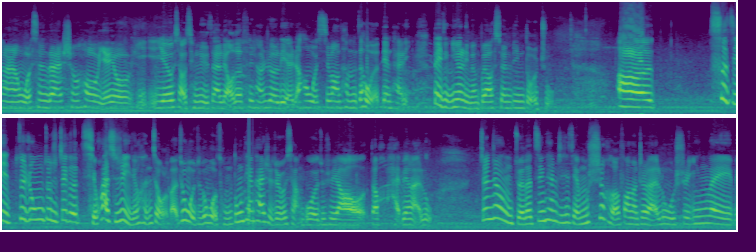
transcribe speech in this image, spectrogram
当然，我现在身后也有也有小情侣在聊得非常热烈，然后我希望他们在我的电台里背景音乐里面不要喧宾夺主。呃。刺激最终就是这个企划，其实已经很久了吧？就我觉得我从冬天开始就有想过，就是要到海边来录。真正觉得今天这期节目适合放到这儿来录，是因为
